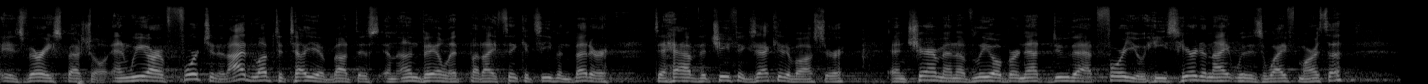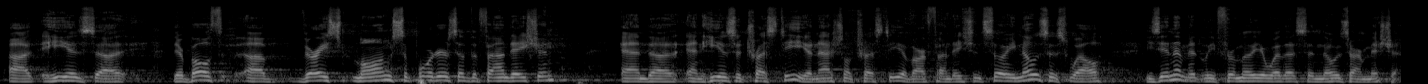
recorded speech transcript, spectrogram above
is very special. And we are fortunate. I'd love to tell you about this and unveil it, but I think it's even better to have the chief executive officer and chairman of Leo Burnett do that for you. He's here tonight with his wife, Martha. Uh, he is, uh, they're both uh, very long supporters of the foundation, and, uh, and he is a trustee, a national trustee of our foundation, so he knows us well. He's intimately familiar with us and knows our mission.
